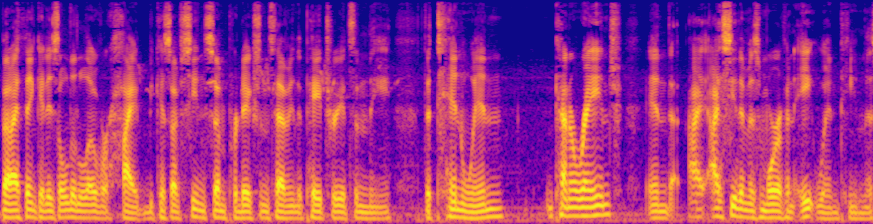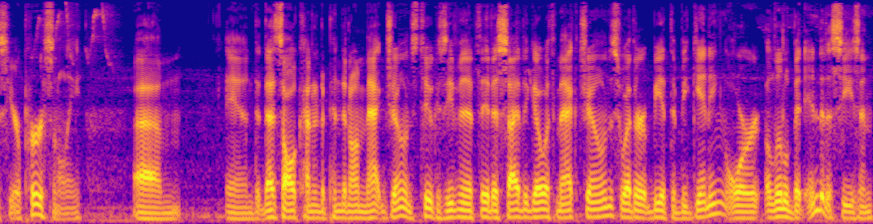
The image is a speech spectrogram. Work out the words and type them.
but I think it is a little overhyped because I've seen some predictions having the Patriots in the the 10 win kind of range, and I, I see them as more of an eight win team this year personally. Um, and that's all kind of dependent on Mac Jones too, because even if they decide to go with Mac Jones, whether it be at the beginning or a little bit into the season,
